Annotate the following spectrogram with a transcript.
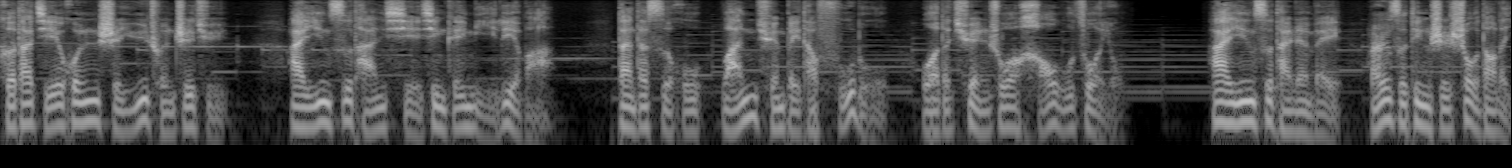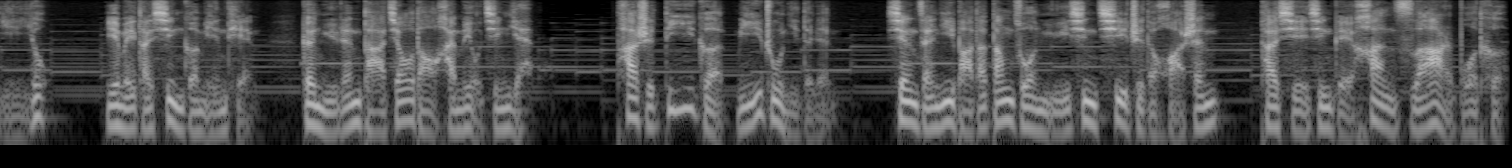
和他结婚是愚蠢之举。爱因斯坦写信给米列娃，但他似乎完全被他俘虏。我的劝说毫无作用。爱因斯坦认为儿子定是受到了引诱，因为他性格腼腆，跟女人打交道还没有经验。他是第一个迷住你的人。现在你把他当做女性气质的化身。他写信给汉斯·阿尔伯特，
